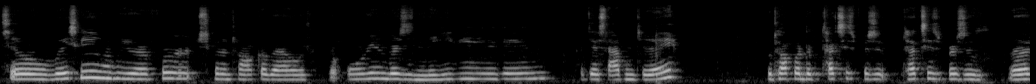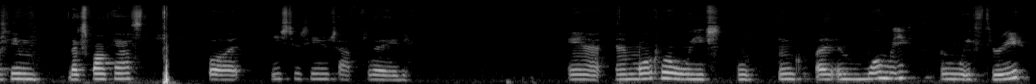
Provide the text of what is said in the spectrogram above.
So basically, we are first going to talk about the Oregon versus Navy game that just happened today. We'll talk about the Texas versus Texas versus the other team next podcast. But these two teams have played and in multiple weeks in, in, in one week in week three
